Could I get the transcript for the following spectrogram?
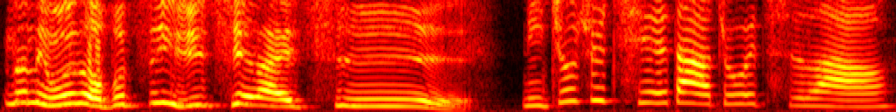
那你为什么不自己去切来吃？你就去切，大家就会吃啦。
